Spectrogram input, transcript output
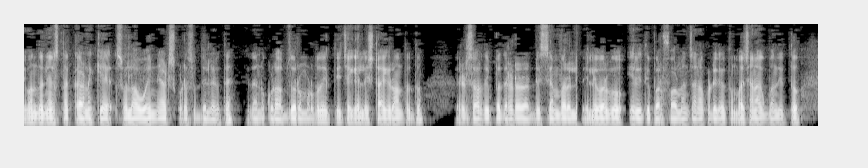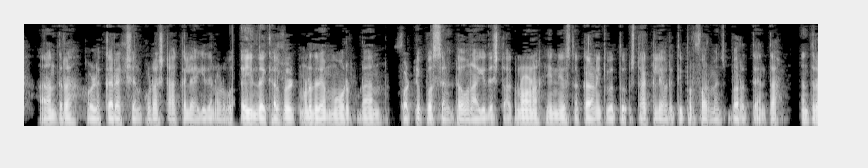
ಈ ಒಂದು ನ್ಯೂಸ್ನ ಕಾರಣಕ್ಕೆ ಸೋಲಾ ವೈನ್ ಯಾರ್ಡ್ಸ್ ಕೂಡ ಸುದ್ದಿಯಲ್ಲಿರುತ್ತೆ. ಇದನ್ನು ಕೂಡ ಅಬ್ಸರ್ವ್ ಮಾಡಬಹುದು ಇತ್ತೀಚೆಗೆ ಲಿಸ್ಟ್ ಆಗಿರುವಂತದ್ದು ಎರಡ್ ಸಾವಿರದ ಇಪ್ಪತ್ತೆರಡರ ಡಿಸೆಂಬರ್ ಅಲ್ಲಿ ಇಲ್ಲಿವರೆಗೂ ಈ ರೀತಿ ಪರ್ಫಾರ್ಮೆನ್ಸ್ ಅನ್ನು ಕೊಟ್ಟಿದೆ. ತುಂಬಾ ಚೆನ್ನಾಗಿ ಬಂದಿತ್ತು. ಅನಂತರ ಒಳ್ಳೆ ಕರೆಕ್ಷನ್ ಕೂಡ ಸ್ಟಾಕ್ ಅಲ್ಲಿ ಆಗಿದೆ ನೋಡಬಹುದು ಐಯಿಂದ ಕ್ಯಾಲ್ಕುಲೇಟ್ ಮಾಡಿದ್ರೆ more than forty percent down ಆಗಿದೆ ಸ್ಟಾಕ್ ನೋಡೋಣ ಈ ನ್ಯೂಸ್ನ ಕಾರಣಕ್ಕೆ ಇವತ್ತು ಸ್ಟಾಕ್ ಅಲ್ಲಿ ಯಾವ ರೀತಿ ಪರ್ಫಾರ್ಮೆನ್ಸ್ ಬರುತ್ತೆ ಅಂತ. ನಂತರ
